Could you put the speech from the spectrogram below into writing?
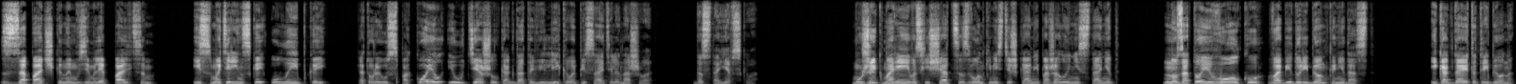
с запачканным в земле пальцем и с материнской улыбкой, который успокоил и утешил когда-то великого писателя нашего Достоевского. Мужик Марии восхищаться звонкими стежками, пожалуй, не станет, но зато и волку в обиду ребенка не даст. И когда этот ребенок,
